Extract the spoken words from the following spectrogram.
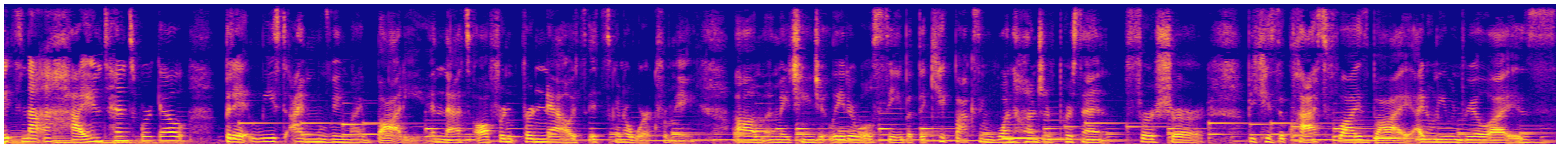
it's not a high intense workout but at least I'm moving my body, and that's all for for now. It's it's gonna work for me. Um, I may change it later, we'll see. But the kickboxing 100% for sure, because the class flies by. I don't even realize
